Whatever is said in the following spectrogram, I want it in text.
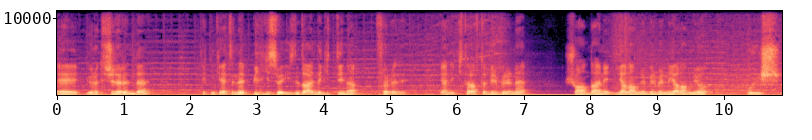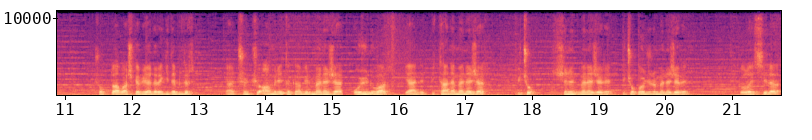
e, yöneticilerin de teknik heyetinde bilgisi ve izni dahilinde gittiğini söyledi. Yani iki tarafta birbirine şu anda hani yalanlıyor, birbirini yalanlıyor. Bu iş çok daha başka bir yerlere gidebilir. Yani çünkü ameli takımda bir menajer oyunu var. Yani bir tane menajer birçok kişinin menajeri, birçok oyuncunun menajeri. Dolayısıyla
